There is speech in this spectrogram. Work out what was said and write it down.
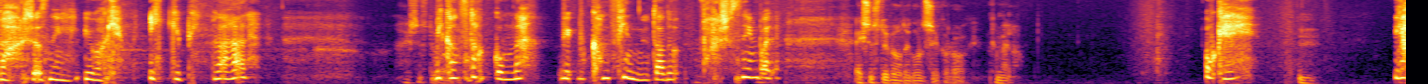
Vær så snill, Joakim. Ikke begynn med det her. Vi kan snakke om det. Vi vi kan finne ut av det. Vær så snill, bare. Jeg synes du burde gå til psykolog, Camilla. Ok. Ja.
